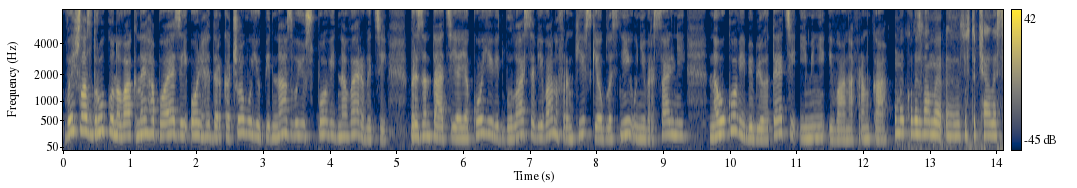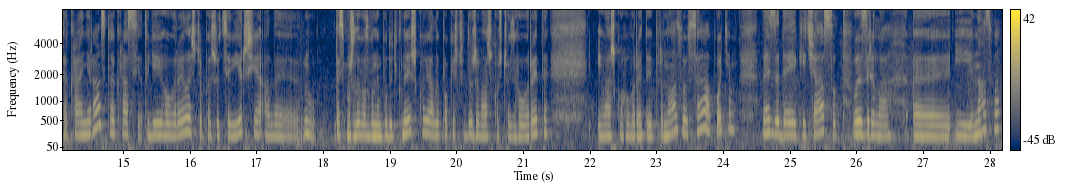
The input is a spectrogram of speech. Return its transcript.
Вийшла з друку нова книга поезій Ольги Деркачової під назвою Сповідь на Вервиці, презентація якої відбулася в Івано-Франківській обласній універсальній науковій бібліотеці імені Івана Франка. Ми коли з вами е, зустрічалися крайній раз, то якраз я тоді і говорила, що пишуться вірші, але ну десь можливо вони будуть книжкою, але поки що дуже важко щось говорити. І важко говорити і про назву, все. А потім десь за деякий час от визріла е, і назва.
